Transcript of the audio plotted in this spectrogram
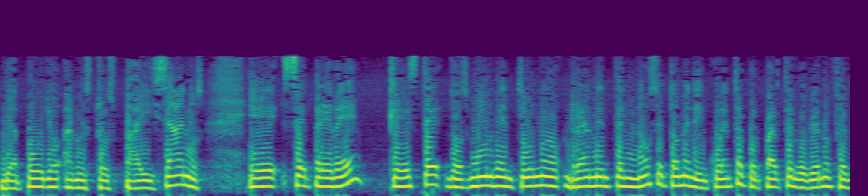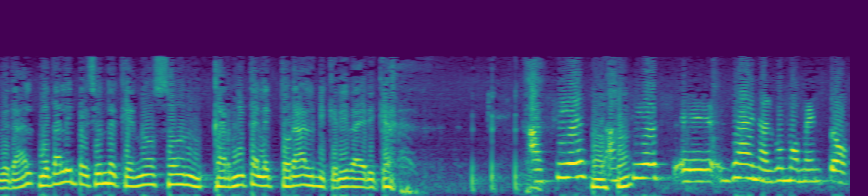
de apoyo a nuestros paisanos. Eh, se prevé que este 2021 realmente no se tomen en cuenta por parte del gobierno federal? Me da la impresión de que no son carnita electoral, mi querida Erika. Así es, así es. Eh, ya en algún momento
